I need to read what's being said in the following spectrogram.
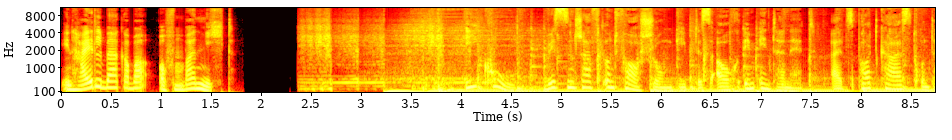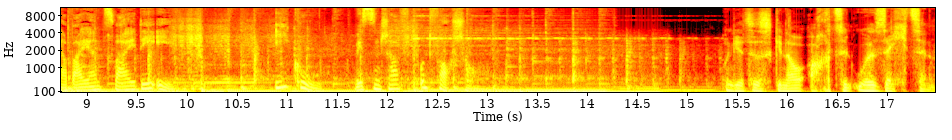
in Heidelberg aber offenbar nicht. IQ, Wissenschaft und Forschung gibt es auch im Internet als Podcast unter bayern2.de. IQ, Wissenschaft und Forschung. Und jetzt ist es genau 18.16 Uhr.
